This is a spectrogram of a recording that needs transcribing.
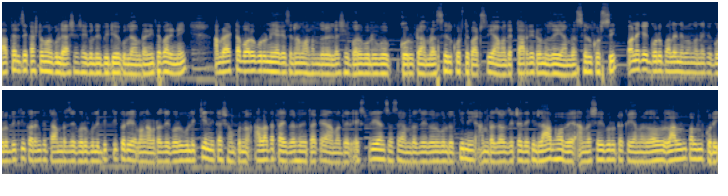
রাতের যে কাস্টমারগুলি আসে, সেগুলির ভিডিওগুলো আমরা নিতে পারি নাই। আমরা একটা বড় গরু নিয়ে গেছিলাম, আলহামদুলিল্লাহ সেই বড় গরু, গরুটা আমরা সেল করতে পারছি। আমাদের টার্গেট অনুযায়ী আমরা সেল করছি। অনেকে গরু পালেন এবং অনেকে গরু বিক্রি করেন, কিন্তু আমরা যে গরুগুলি বিক্রি করি এবং আমরা যে গরুগুলি কিনি তা সম্পূর্ণ আলাদা টাইপের হয়ে থাকে। আমাদের এক্সপিরিয়েন্স আছে, আমরা যে গরুগুলো কিনি, আমরা যেটা দেখি লাভ হবে, আমরা সেই গরুটাকেই আমরা লালন পালন করি।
